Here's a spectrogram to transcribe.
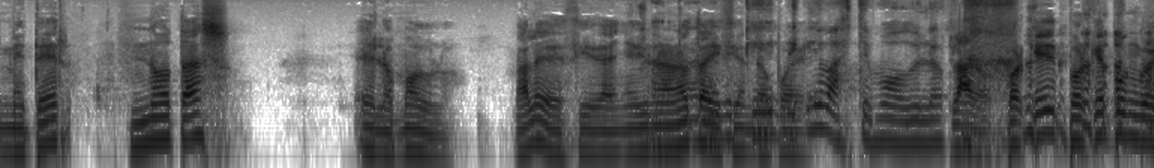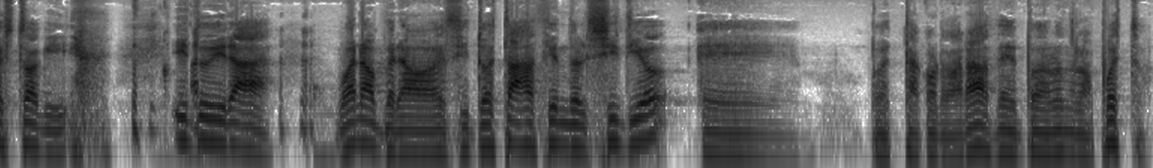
meter notas en los módulos, ¿vale? Es decir, añadir una nota ¿de diciendo, qué, pues... ¿De qué va este módulo? Claro, ¿por qué, ¿por qué pongo esto aquí? Y tú dirás, bueno, pero si tú estás haciendo el sitio, eh, pues te acordarás de por dónde lo has puesto.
